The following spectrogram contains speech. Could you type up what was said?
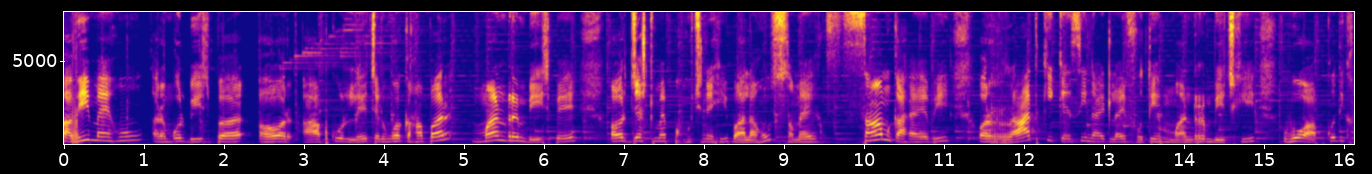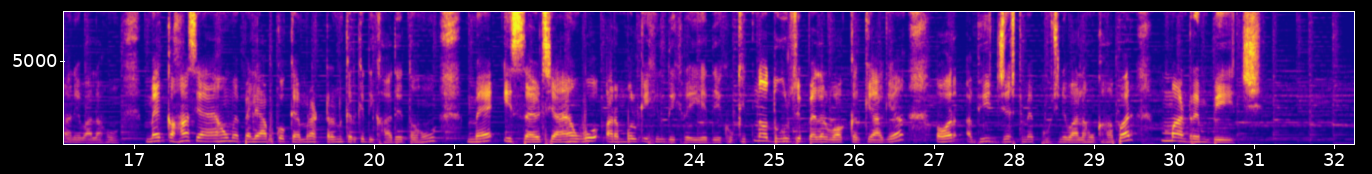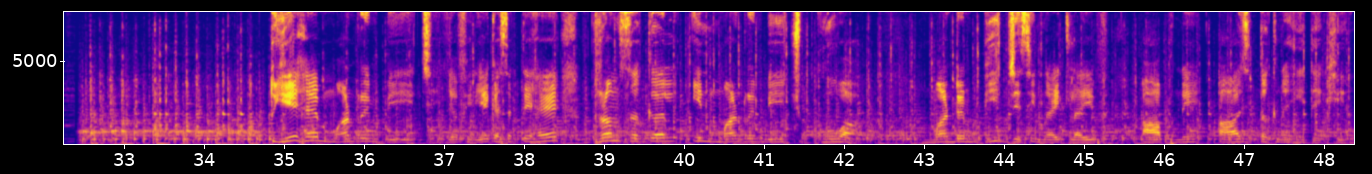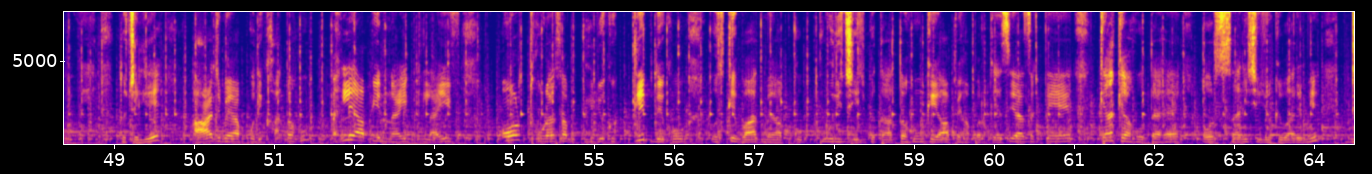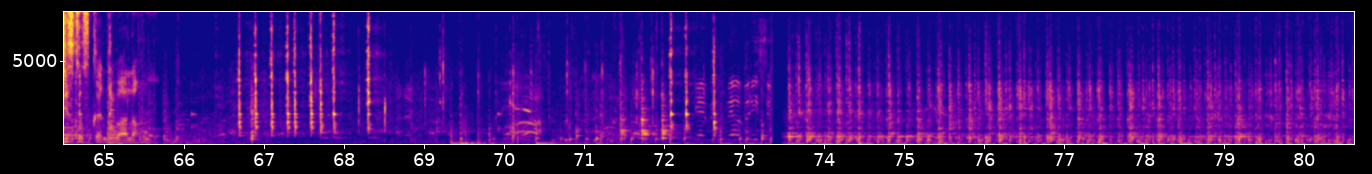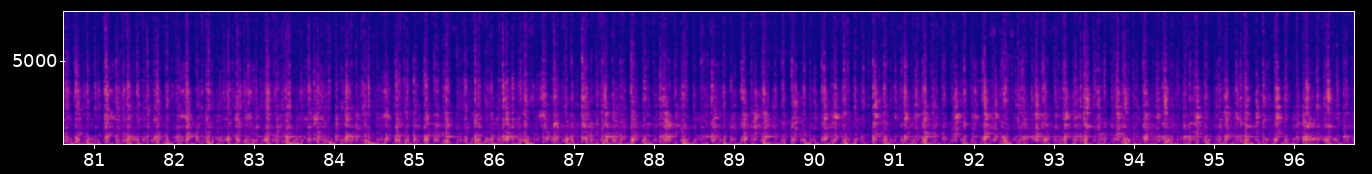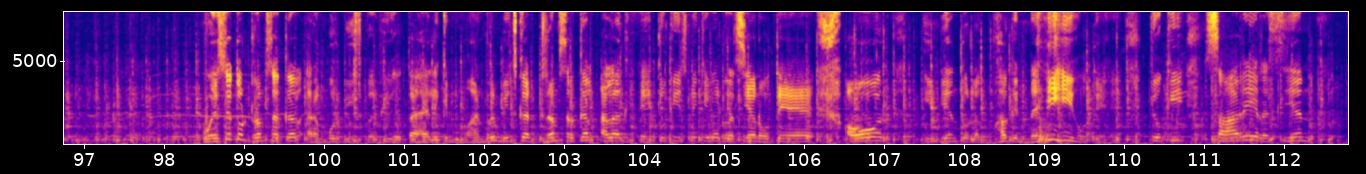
अभी मैं हूँ अरम्बुल बीच पर और आपको ले चलूँगा कहाँ पर? मांड्रम बीच पे और जस्ट मैं पहुँचने ही वाला हूँ। समय शाम का है अभी और रात की कैसी नाइट लाइफ होती है मांड्रम बीच की, वो आपको दिखाने वाला हूँ। मैं कहाँ से आया हूँ? मैं पहले आपको कैमरा टर्न करके दिखा देता हूँ। मैं इस साइड से आया हूँ, वो अरम्बुल की हिल दिख रही है, देखो कितना दूर से पैदल वॉक करके आ गया और अभी जस्ट मैं पहुँचने वाला हूँ कहाँ पर? मांड्रम बीच। तो ये है मांड्रेम बीच, या फिर ये कह सकते हैं drum circle in Mandrem beach Goa. Mandrem beach जैसी नाइट लाइफ आपने आज तक नहीं देखी होगी। तो चलिए, आज मैं आपको दिखाता हूँ। पहले आप ये नाइट लाइफ और थोड़ा सा वीडियो को क्लिप देखो, उसके बाद मैं आपको पूरी चीज़ बताता हूँ कि आप यहाँ पर कैसे आ सकते हैं क्या क्या होता है और सारी चीज़ों के बारे में डिस्कस करने वाला हूँ। वैसे तो ड्रम सर्कल अरम्बुल बीच पर भी होता है, लेकिन मांड्रम बीच का ड्रम सर्कल अलग है, क्योंकि इसमें केवल रसियन होते हैं और इंडियन तो लगभग नहीं ही होते हैं, क्योंकि सारे रसियन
